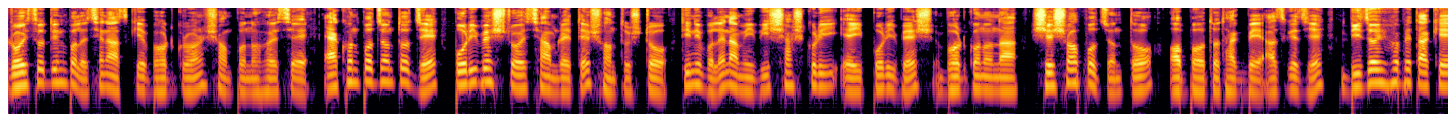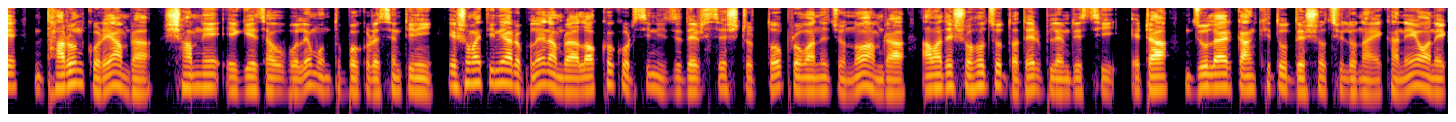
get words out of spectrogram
রইসুদ্দিন বলেছেন, আজকে ভোট গ্রহণ সম্পন্ন হয়েছে। এখন পর্যন্ত যে পরিবেশ রয়েছে আমরা এতে সন্তুষ্ট। তিনি বলেন, আমি বিশ্বাস করি এই পরিবেশ ভোট গণনা শেষ হওয়া পর্যন্ত অব্যাহত থাকবে। আজকে যে বিজয়ী হবে তাকে ধারণ করে আমরা সামনে এগিয়ে যাব বলে মন্তব্য করেছেন তিনি। এ সময় তিনি আরও বলেন, আমরা লক্ষ্য করছি নিজেদের শ্রেষ্ঠত্ব প্রমাণের জন্য আমরা আমাদের সহযোদ্ধাদের ব্লেম দিচ্ছি। এটা জুলাইয়ের কাঙ্ক্ষিত উদ্দেশ্য ছিল না। এখানে অনেক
